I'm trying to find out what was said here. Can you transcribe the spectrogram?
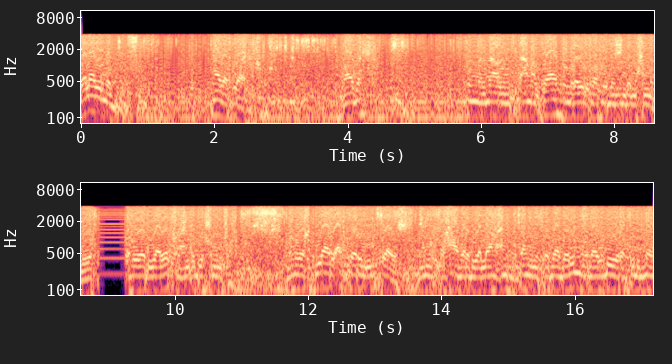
ولا ينجس. هذا الظاهر. واضح؟ ثم الماء المستعمل ظاهر غير ظاهر عند محمد وهو روايته عن أبي حنيفة. وهو اختيار أكثر المشايخ لأن الصحابة رضي الله عنهم كانوا يتبادرون إلى وضوء رسول الله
